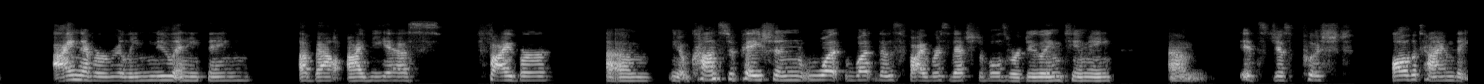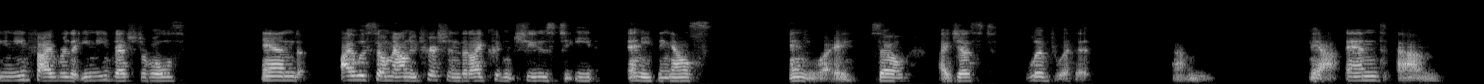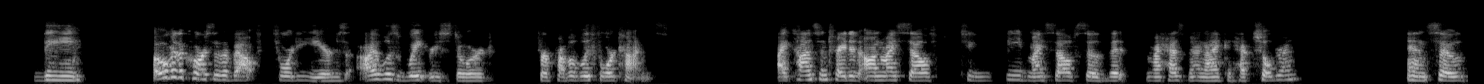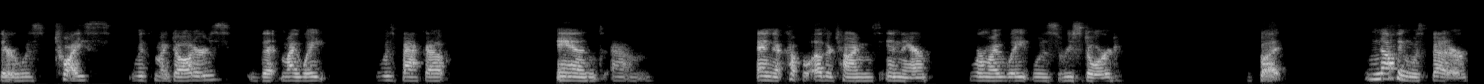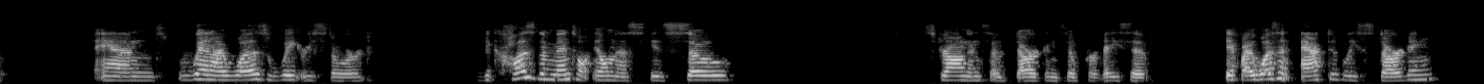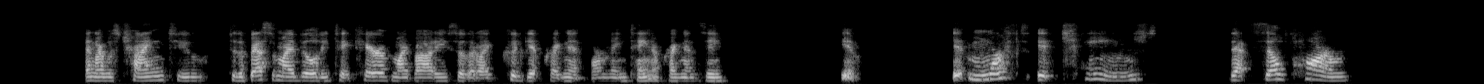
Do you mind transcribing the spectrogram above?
i never really knew anything about ibs fiber um, you know, constipation, what what those fibrous vegetables were doing to me. Um, it's just pushed all the time that you need fiber, that you need vegetables, and I was so malnutrition that I couldn't choose to eat anything else anyway. So I just lived with it. Um, yeah, and um, the over the course of about 40 years, I was weight restored for probably four times. I concentrated on myself to feed myself so that my husband and I could have children. And so there was twice with my daughters that my weight was back up and um, and a couple other times in there where my weight was restored but nothing was better. And when i was weight restored because the mental illness is so strong and so dark and so pervasive, if I wasn't actively starving and I was trying to, to the best of my ability, take care of my body so that I could get pregnant or maintain a pregnancy, it, it morphed, it changed that self harm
